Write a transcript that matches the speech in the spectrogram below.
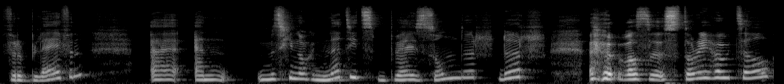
verblijven. Eh, en misschien nog net iets bijzonderder was de Story Hotel.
